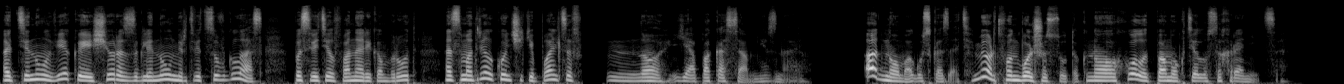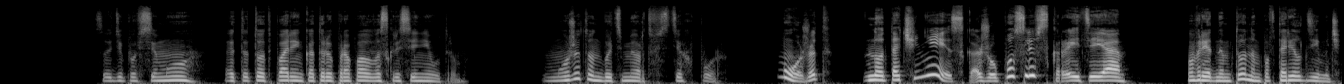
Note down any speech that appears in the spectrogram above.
Оттянул века и еще раз заглянул мертвецу в глаз, посветил фонариком в рот, осмотрел кончики пальцев, но я пока сам не знаю. Одно могу сказать. мертв он больше суток, но холод помог телу сохраниться. Судя по всему, это тот парень, который пропал в воскресенье утром. Может он быть мертв с тех пор? Может, но точнее скажу, после вскрытия. Вредным тоном повторил Димыч,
